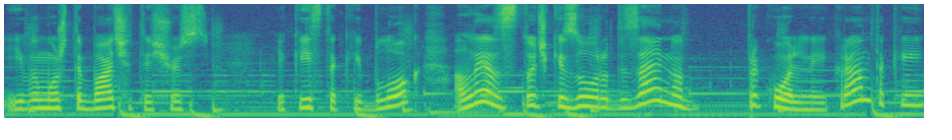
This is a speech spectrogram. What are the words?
і ви можете бачити щось, якийсь такий блок. Але з точки зору дизайну, прикольний екран такий.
